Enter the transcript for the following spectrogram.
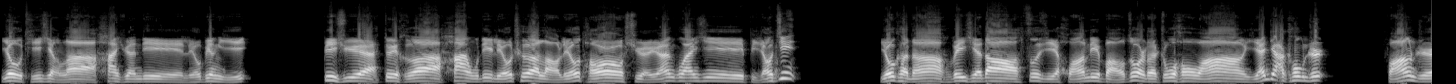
又提醒了汉宣帝刘病已，必须对和汉武帝刘彻老刘头血缘关系比较近。有可能威胁到自己皇帝宝座的诸侯王，严加控制，防止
